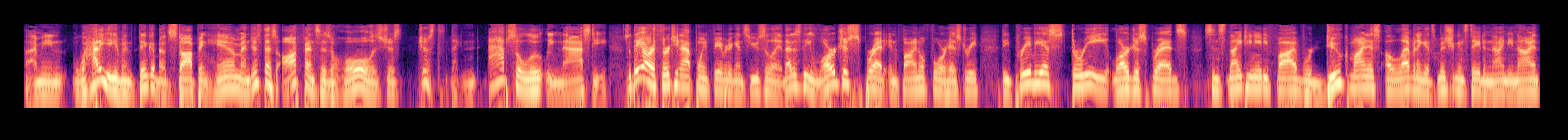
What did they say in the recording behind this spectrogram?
I mean, how do you even think about stopping him? And just this offense as a whole is just just like absolutely nasty. So they are a 13 half point favorite against UCLA. That is the largest spread in Final Four history. The previous three largest spreads since 1985 were Duke minus 11 against Michigan State in 99.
